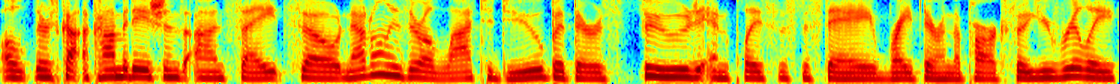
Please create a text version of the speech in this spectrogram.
a, there's accommodations on site. So not only is there a lot to do, but there's food and places to stay right there in the park. So you really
